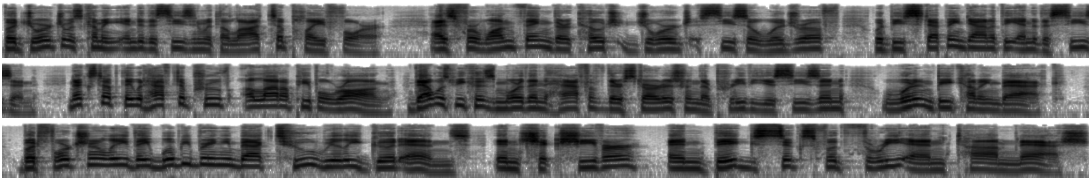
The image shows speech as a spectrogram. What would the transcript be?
but Georgia was coming into the season with a lot to play for. As for one thing, their coach George Cecil Woodruff would be stepping down at the end of the season. Next up, they would have to prove a lot of people wrong. That was because more than half of their starters from the previous season wouldn't be coming back. But fortunately, they would be bringing back two really good ends in Chick Shiver and big six foot three end Tom Nash,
